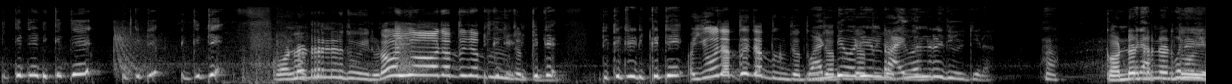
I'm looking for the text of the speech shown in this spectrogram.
ticket ticket ticket കോണ്ടക്ടറിന്റെ അടുത്ത് പോയിട്ടോ അയ്യോ ചത്ത് ചത്ത് ചത്ത് ടിക്കറ്റ് ടിക്കറ്റ് അയ്യോ ചത്ത് ചത്ത് ചത്ത് ഡ്രൈവറിന്റെ ചോദിക്കില്ല. കോണ്ടക്ടറിന്റെ അടുത്ത് പോയി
